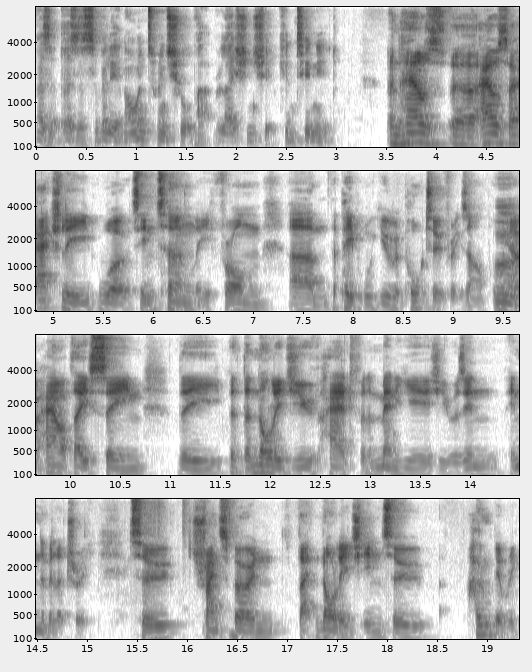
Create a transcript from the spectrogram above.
as a, as a civilian, I want to ensure that relationship continued. And how's uh, how's that actually worked internally from um, the people you report to, for example? Mm. You know, how have they seen the, the, the knowledge you've had for the many years you was in in the military to transferring that knowledge into home building,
